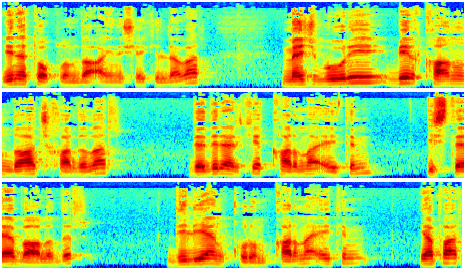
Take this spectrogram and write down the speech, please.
yine toplumda aynı şekilde var. Mecburi bir kanun daha çıkardılar. Dediler ki karma eğitim isteğe bağlıdır. Dileyen kurum karma eğitim yapar,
